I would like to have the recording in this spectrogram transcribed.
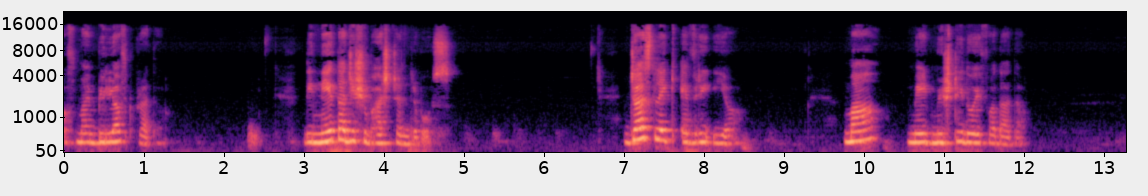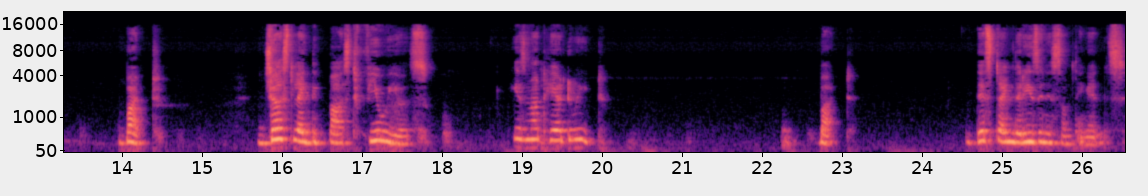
of my beloved brother, the Netaji Subhash Chandra Bose. Just like every year, Ma made mishti doi for Dada. But just like the past few years, he's not here to eat. But this time the reason is something else.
